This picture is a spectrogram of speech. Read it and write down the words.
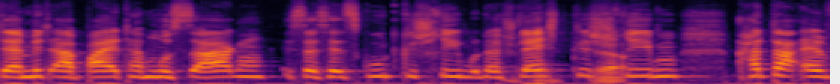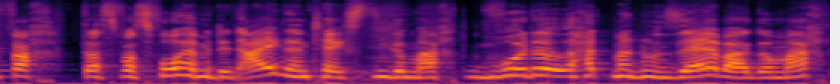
Der Mitarbeiter muss sagen, ist das jetzt gut geschrieben oder schlecht geschrieben. Ja. Hat da einfach das, was vorher mit den eigenen Texten gemacht wurde, hat man nun selber gemacht.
